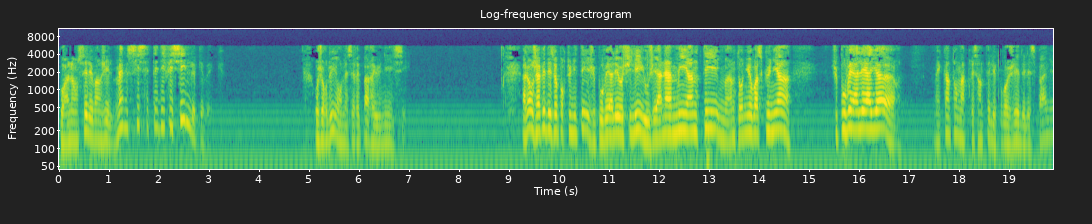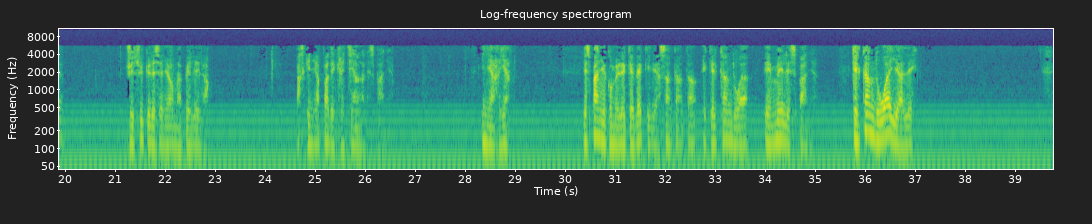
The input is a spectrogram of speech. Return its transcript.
pour annoncer l'Évangile, même si c'était difficile le Québec, aujourd'hui on ne serait pas réunis ici. Alors j'avais des opportunités, je pouvais aller au Chili où j'ai un ami intime, Antonio Vascugnan, je pouvais aller ailleurs. Mais quand on m'a présenté les projets de l'Espagne, j'ai su que le Seigneur m'appelait là. Parce qu'il n'y a pas de chrétiens en Espagne. Il n'y a rien. L'Espagne comme le Québec il y a 50 ans et quelqu'un doit aimer l'Espagne. Quelqu'un doit y aller.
